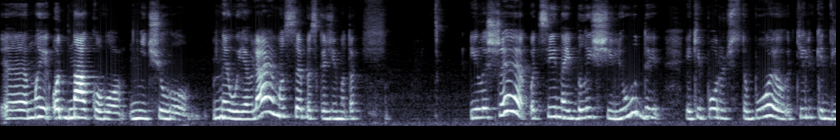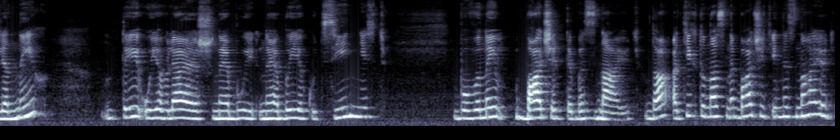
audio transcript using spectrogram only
Е, ми однаково нічого не уявляємо себе, скажімо так. І лише оці найближчі люди, які поруч з тобою, тільки для них ти уявляєш неабияку цінність, бо вони бачать тебе, знають. Да? А ті, хто нас не бачить і не знають,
